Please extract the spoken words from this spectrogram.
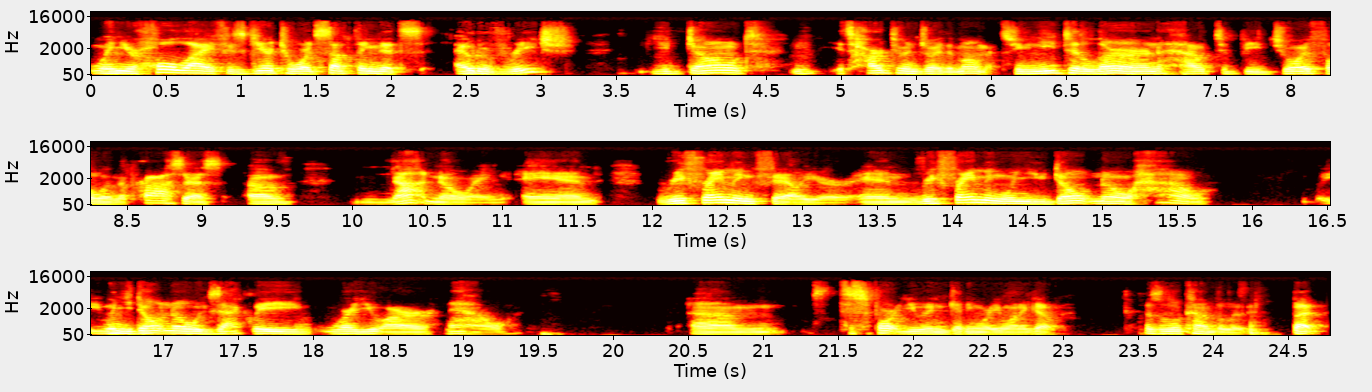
when your whole life is geared towards something that's out of reach, you don't. It's hard to enjoy the moment. So you need to learn how to be joyful in the process of not knowing and reframing failure and reframing when you don't know how when you don't know exactly where you are now um, to support you in getting where you want to go It was a little convoluted, but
